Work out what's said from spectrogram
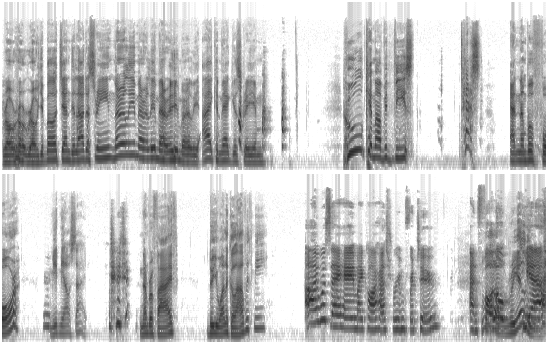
row, row, row your boat gently down the stream. Merrily, merrily, merrily, merrily, I can make you scream. Who came up with these tests? And number four, mm. meet me outside. number five, do you want to go out with me? I would say, hey, my car has room for two. And follow really? Yeah,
